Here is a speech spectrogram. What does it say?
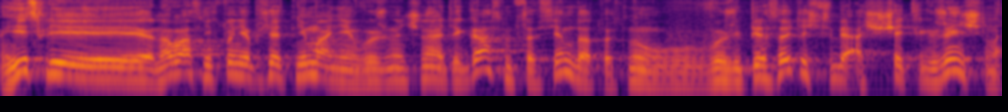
Если на вас никто не обращает внимания, вы же начинаете гаснуть совсем, да, то есть, ну, вы же перестаете себя ощущать как женщина,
